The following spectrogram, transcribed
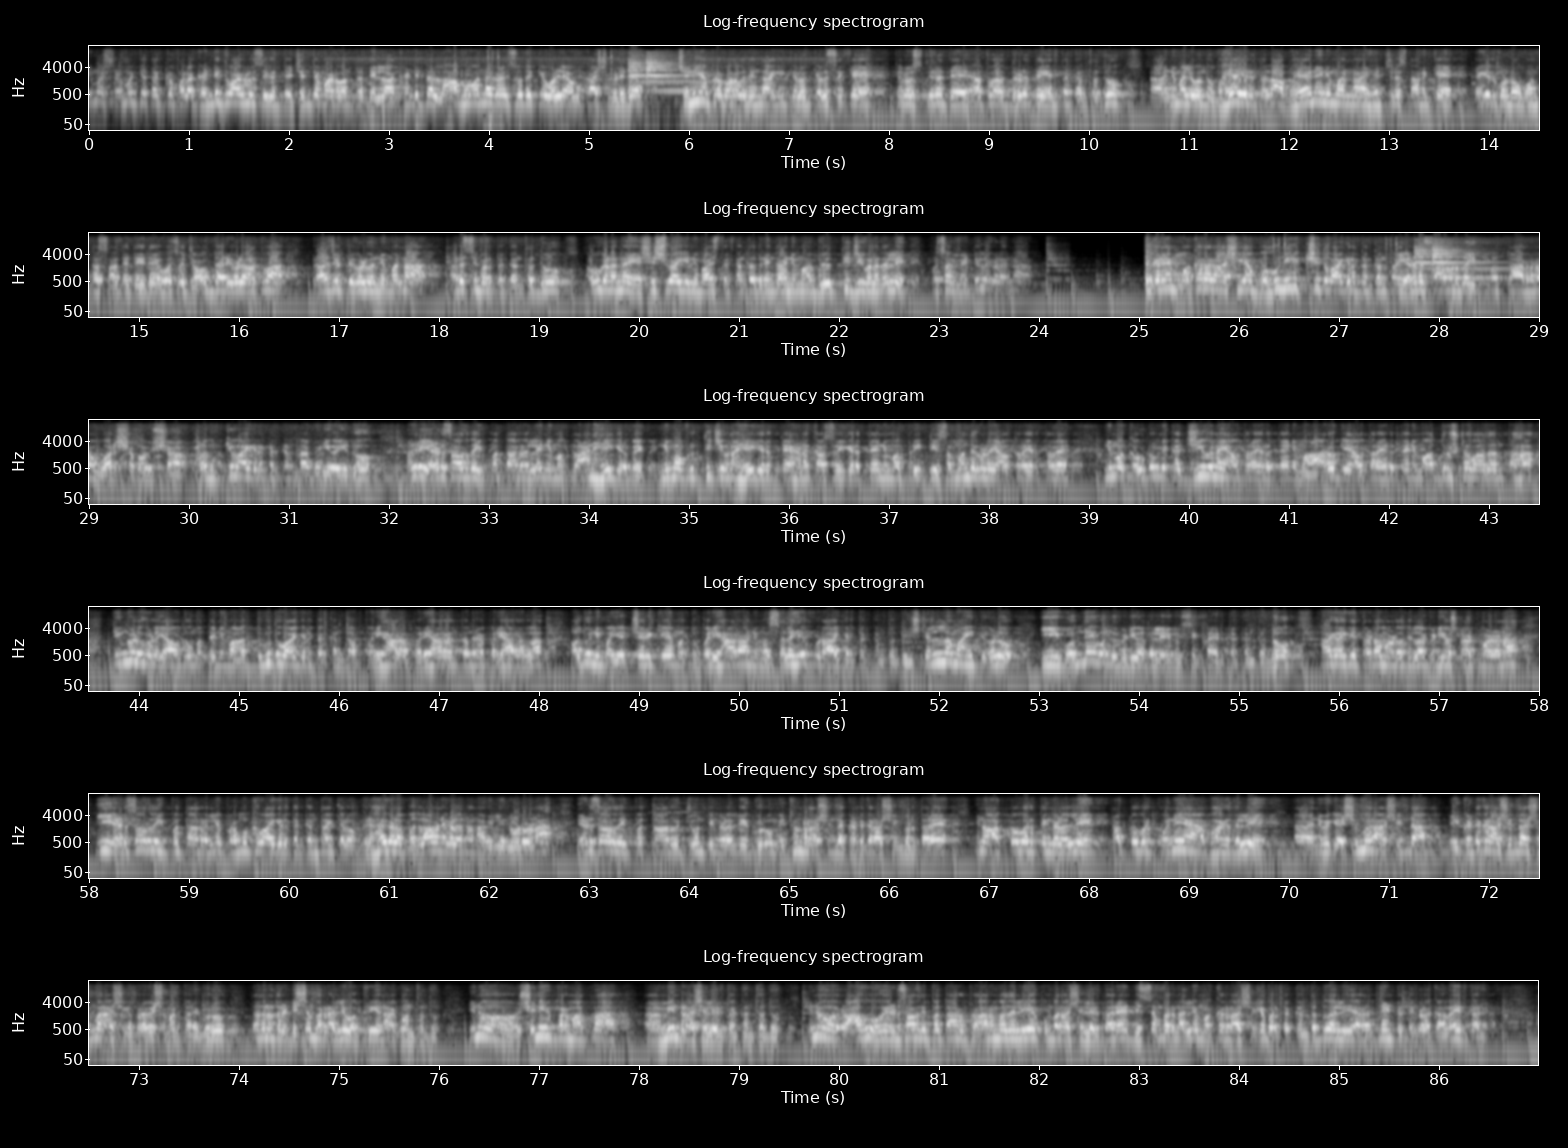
ನಿಮ್ಮ ಶ್ರಮಕ್ಕೆ ತಕ್ಕ ಫಲ ಖಂಡಿತವಾಗ್ಲೂ ಸಿಗುತ್ತೆ. ಚಿಂತೆ ಮಾಡುವಂತದ್ದಿಲ್ಲ ಖಂಡಿತ ಲಾಭವನ್ನ ಗಳಿಸೋದಕ್ಕೆ ಒಳ್ಳೆ ಅವಕಾಶಗಳಿದೆ. ಶನಿಯ ಪ್ರಭಾವದಿಂದಾಗಿ ಕೆಲವು ಕೆಲಸಕ್ಕೆ ಕೆಲವು ಸ್ಥಿರತೆ ಅಥವಾ ದೃಢತೆ ಇರತಕ್ಕಂಥದ್ದು ನಿಮ್ಮಲ್ಲಿ ಒಂದು ಭಯ ಇರುತ್ತಲ್ಲ, ಆ ಭಯನೇ ನಿಮ್ಮನ್ನ ಹೆಚ್ಚಿನ ಸ್ಥಾನಕ್ಕೆ ತೆಗೆದುಕೊಂಡು ಹೋಗುವಂತ ಸಾಧ್ಯತೆ ಇದೆ. ಹೊಸ ಜವಾಬ್ದಾರಿಗಳು ಅಥವಾ ಪ್ರಾಜೆಕ್ಟ್ಗಳು ನಿಮ್ಮನ್ನ ಅರಸಿ ಬರ್ತಕ್ಕಂಥದ್ದು. ಅವುಗಳನ್ನ ಯಶಸ್ವಿಯಾಗಿ ನಿಭಾಯಿಸ್ತಕ್ಕಂಥದ್ರಿಂದ ನಿಮ್ಮ ವೃತ್ತಿ ಜೀವನದಲ್ಲಿ ಹೊಸ ಮೆಟ್ಟಿಲುಗಳನ್ನ ಮಕರ ರಾಶಿಯ ಬಹು ನಿರೀಕ್ಷಿತವಾಗಿರತಕ್ಕಂತ ಎರಡ್ ಸಾವಿರದ ಇಪ್ಪತ್ತಾರರ ವರ್ಷ ಭವಿಷ್ಯ. ಬಹಳ ಮುಖ್ಯವಾಗಿರತಕ್ಕಂತ ವಿಡಿಯೋ ಇದು. ಅಂದ್ರೆ ಎರಡ್ ಸಾವಿರದ ಇಪ್ಪತ್ತಾರರಲ್ಲಿ ನಿಮ್ಮ ಪ್ಲಾನ್ ಹೇಗಿರಬೇಕು? ನಿಮ್ಮ ವೃತ್ತಿ ಜೀವನ ಹೇಗಿರುತ್ತೆ? ಹಣಕಾಸು ಹೇಗಿರುತ್ತೆ? ನಿಮ್ಮ ಪ್ರೀತಿ ಸಂಬಂಧಗಳು ಯಾವ ತರ ಇರ್ತವೆ? ನಿಮ್ಮ ಕೌಟುಂಬಿಕ ಜೀವನ ಯಾವ ತರ ಇರುತ್ತೆ? ನಿಮ್ಮ ಆರೋಗ್ಯ ಯಾವ ತರ ಇರುತ್ತೆ? ನಿಮ್ಮ ಅದೃಷ್ಟವಾದಂತಹ ತಿಂಗಳುಗಳು ಯಾವುದು? ಮತ್ತೆ ನಿಮ್ಮ ಅದ್ಭುತವಾಗಿರ್ತಕ್ಕಂತ ಪರಿಹಾರ. ಪರಿಹಾರ ಅಂತಂದ್ರೆ ಪರಿಹಾರ ಅಲ್ಲ, ಅದು ನಿಮ್ಮ ಎಚ್ಚರಿಕೆ ಮತ್ತು ಪರಿಹಾರ, ನಿಮ್ಮ ಸಲಹೆ ಕೂಡ ಆಗಿರ್ತಕ್ಕಂಥದ್ದು. ಇಷ್ಟೆಲ್ಲ ಮಾಹಿತಿಗಳು ಈ ಒಂದೇ ಒಂದು ವಿಡಿಯೋದಲ್ಲಿ ನಿಮಗೆ ಸಿಗ್ತಾ ಇರ್ತಕ್ಕಂಥದ್ದು. ಹಾಗಾಗಿ ತಡ ಮಾಡೋದಿಲ್ಲ ವಿಡಿಯೋ ಸ್ಟಾರ್ಟ್ ಮಾಡೋಣ. ಈ ಎರಡ್ ಸಾವಿರದ ಇಪ್ಪತ್ತಾರರಲ್ಲಿ ಪ್ರಮುಖವಾಗಿರತಕ್ಕಂತ ಕೆಲವು ಗ್ರಹಗಳ ಬದಲಾವಣೆಗಳನ್ನ ನಾವಿಲ್ಲಿ ನೋಡೋಣ. ಎರಡ್ ಸಾವಿರದ ಇಪ್ಪತ್ತಾರು ಜೂನ್ ತಿಂಗಳಲ್ಲಿ ಗುರು ಮಿಥುನ್ ರಾಶಿಯಿಂದ ಕಟಕ ರಾಶಿಗೆ ಬರ್ತಾರೆ. ಇನ್ನು ಅಕ್ಟೋಬರ್ ತಿಂಗಳಲ್ಲಿ, ಅಕ್ಟೋಬರ್ ಕೊನೆಯ ಭಾಗದಲ್ಲಿ ನಿಮಗೆ ಸಿಂಹ ರಾಶಿಯಿಂದ, ಈ ಕಟಕ ರಾಶಿಯಿಂದ ಸಿಂಹ ರಾಶಿಗೆ ಪ್ರವೇಶ ಮಾಡ್ತಾರೆ ಗುರು. ತದನಂತರ ಡಿಸೆಂಬರ್ನಲ್ಲಿ ವಕ್ರಿಯನಾಗುವಂಥದ್ದು. ಇನ್ನು ಶನಿ ಪರಮಾತ್ಮ ಮೀನ್ ರಾಶಿಯಲ್ಲಿ ಇರ್ತಕ್ಕಂಥದ್ದು ಇನ್ನು ರಾಹು ಎರಡ್ ಸಾವಿರದ ಇಪ್ಪತ್ತಾರು ಪ್ರಾರಂಭದಲ್ಲಿಯೇ ಕುಂಭರಾಶಿಯಲ್ಲಿ ಇರ್ತಾರೆ ಡಿಸೆಂಬರ್ನಲ್ಲಿ ಮಕರ ರಾಶಿಗೆ ಬರ್ತಕ್ಕಂಥದ್ದು. ಅಲ್ಲಿ ಹದಿನೆಂಟು ತಿಂಗಳ ಕಾಲ ಇರ್ತಾರೆ.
